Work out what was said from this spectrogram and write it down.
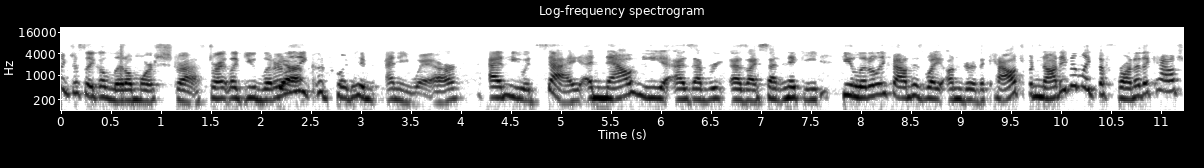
like just like a little more stressed, right? Like you literally could put him anywhere and he would say And now he, as every as I sent Nikki, he literally found his way under the couch, but not even like the front of the couch,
